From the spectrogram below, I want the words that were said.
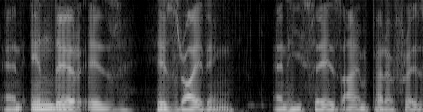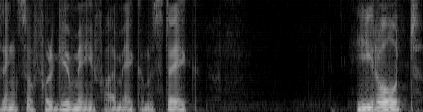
and in there is his writing, and he says, I am paraphrasing, so forgive me if I make a mistake. He wrote,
